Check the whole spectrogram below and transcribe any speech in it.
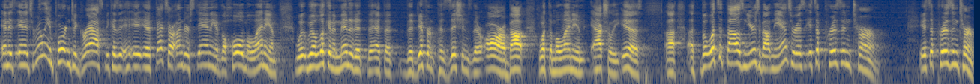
And it's, and it's really important to grasp because it, it affects our understanding of the whole millennium. We'll, we'll look in a minute at, the, at the, the different positions there are about what the millennium actually is. Uh, uh, but what's a thousand years about? And the answer is it's a prison term. It's a prison term.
